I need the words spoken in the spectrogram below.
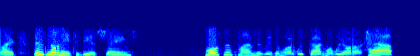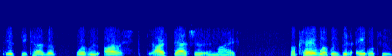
Right? There's no need to be ashamed. Most of the time, the reason why we've gotten what we are have is because of where we are, our stature in life. Okay, what we've been able to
